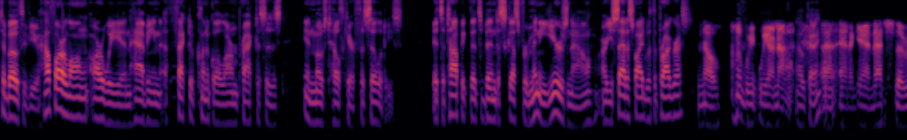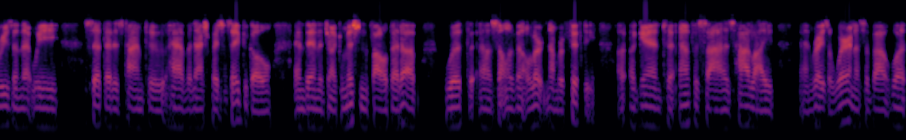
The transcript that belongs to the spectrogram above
to both of you. How far along are we in having effective clinical alarm practices in most healthcare facilities? It's a topic that's been discussed for many years now. Are you satisfied with the progress? No, we, we are not. Okay. Uh, and again, that's the reason that we said that it's time to have a national patient safety goal, and then the Joint Commission followed that up with uh, something event alert number 50. Uh, again, to emphasize, highlight, and raise awareness about what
